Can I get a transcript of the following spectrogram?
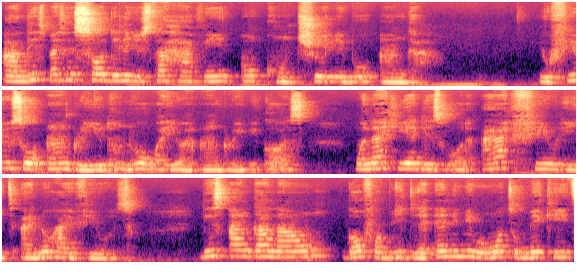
And this person suddenly you start having uncontrollable anger. You feel so angry. You don't know why you are angry because when i hear this word i feel it. I know how it feels. This anger now god forbid the enemy will want to make it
